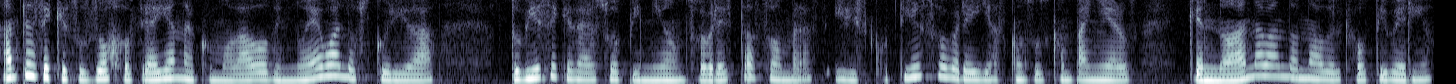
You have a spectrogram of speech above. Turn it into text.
antes de que sus ojos se hayan acomodado de nuevo a la oscuridad, tuviese que dar su opinión sobre estas sombras y discutir sobre ellas con sus compañeros que no han abandonado el cautiverio,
